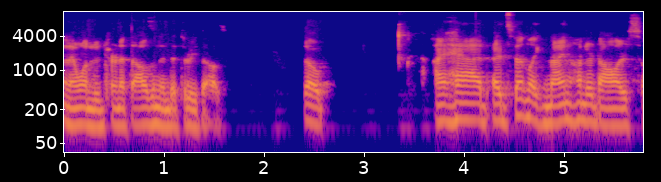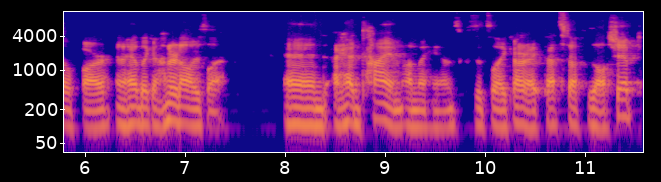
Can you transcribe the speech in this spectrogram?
and I wanted to turn a thousand into three thousand. So I had I'd spent like nine hundred dollars so far, and I had like a hundred dollars left, and I had time on my hands because it's like, all right, that stuff is all shipped.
